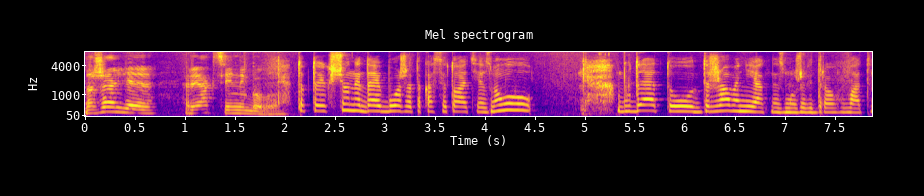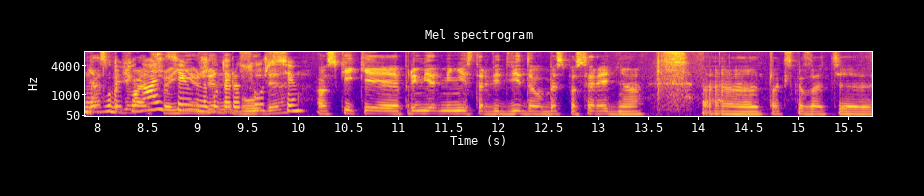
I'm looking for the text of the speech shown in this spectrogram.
На жаль, е, реакції не було. Тобто, якщо, не дай Боже, така ситуація знову буде, то держава ніяк не зможе відреагувати. Не Я буде сподіваюся, що її фінансів, вже не буде ресурсів. буде, оскільки прем'єр-міністр відвідав безпосередньо, е, так сказати, е,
